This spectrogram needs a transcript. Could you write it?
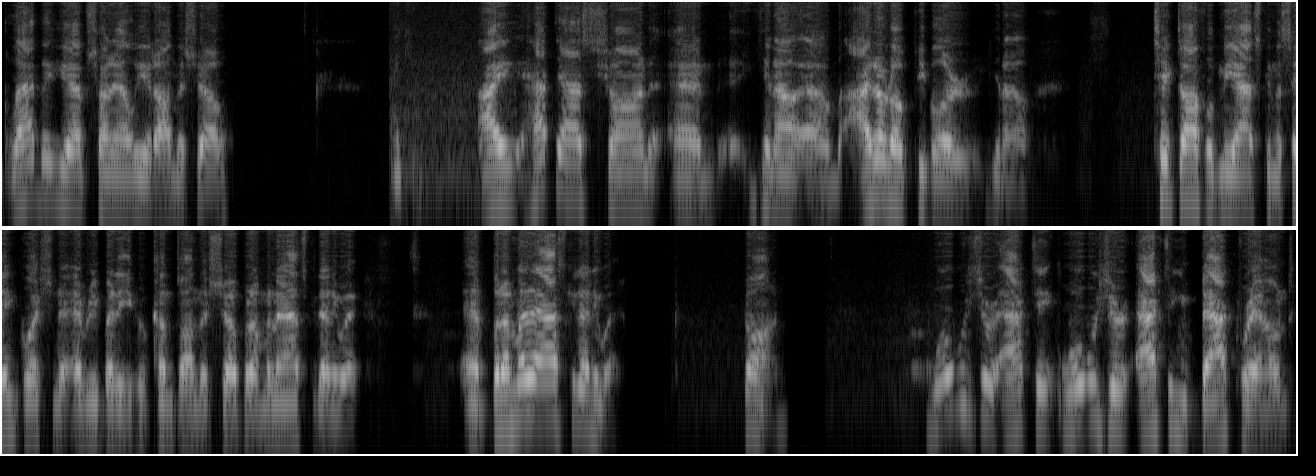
glad that you have Sean Elliot on the show. Thank you. I have to ask Sean, and you know, um, I don't know if people are, you know, ticked off with me asking the same question to everybody who comes on the show, but I'm going to ask it anyway. And but I'm going to ask it anyway. Sean, what was your acting? What was your acting background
